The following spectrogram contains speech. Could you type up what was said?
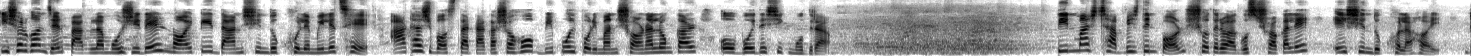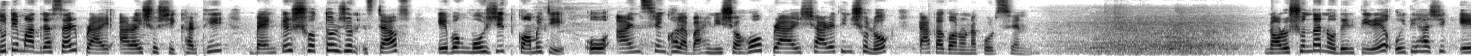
কিশোরগঞ্জের পাগলা মসজিদের নয়টি দান সিন্ধুক খুলে মিলেছে আঠাশ বস্তা টাকাসহ বিপুল পরিমাণ স্বর্ণালঙ্কার ও বৈদেশিক মুদ্রা। তিন মাস ২৬ দিন পর সতেরো আগস্ট সকালে এই সিন্দুক খোলা হয়। দুটি মাদ্রাসার প্রায় আড়াইশো শিক্ষার্থী, ব্যাংকের সত্তর জন স্টাফ এবং মসজিদ কমিটি ও আইন শৃঙ্খলা বাহিনী সহ প্রায় সাড়ে তিনশো লোক টাকা গণনা করছেন। নরসুন্দা নদীর তীরে ঐতিহাসিক এ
